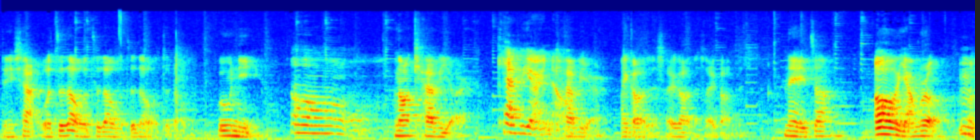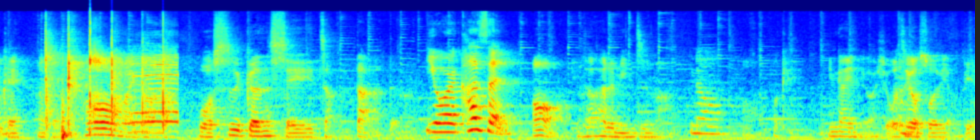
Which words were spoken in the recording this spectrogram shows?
等一下，我知道，我知道，我知道，我知道。Uni, 哦 not caviar. Caviar no. Caviar. I got this. I got this. I got this. 内脏。哦，羊肉。OK OK. Oh my god. 我是跟谁长大的？Your cousin. 哦，你知道他的名字吗？No. 哦，OK，应该也没关系，我只有说两遍。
